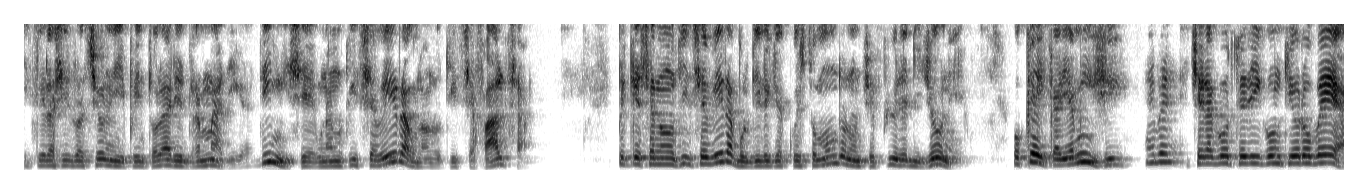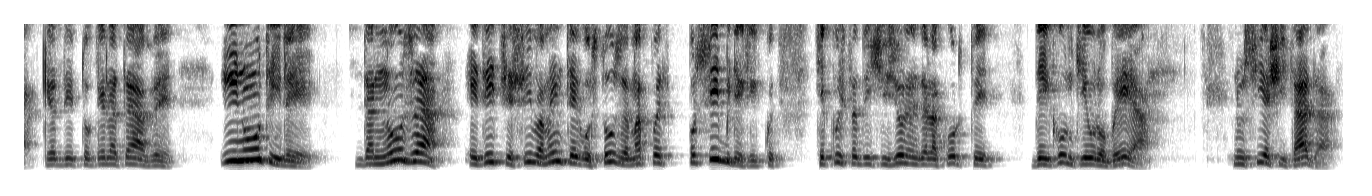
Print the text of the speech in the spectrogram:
e che la situazione dei pentolari è drammatica, dimmi se è una notizia vera o una notizia falsa. Perché se è una notizia vera vuol dire che a questo mondo non c'è più religione. Ok, cari amici? Eh beh, c'è la Corte dei Conti europea che ha detto che la TAV è inutile, dannosa ed eccessivamente costosa. Ma è possibile che, che questa decisione della Corte dei Conti europea non sia citata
